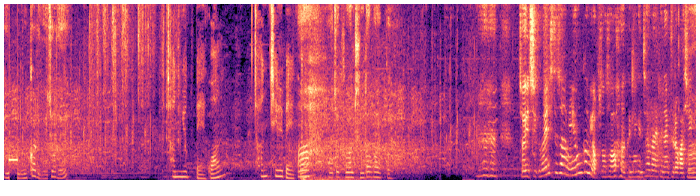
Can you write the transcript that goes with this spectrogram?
이 눈깔이 왜 저래? 1600원, 1700원, 아 어제 그만둔다고 할걸 저희 지금 헬스장에 현금이 없어서 그냥 괜찮아요 그냥 들어가실게요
